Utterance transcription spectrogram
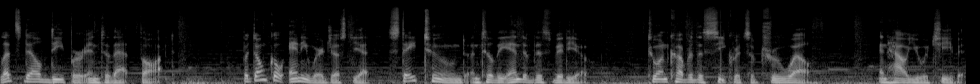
Let's delve deeper into that thought. But don't go anywhere just yet. Stay tuned until the end of this video to uncover the secrets of true wealth and how you achieve it.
